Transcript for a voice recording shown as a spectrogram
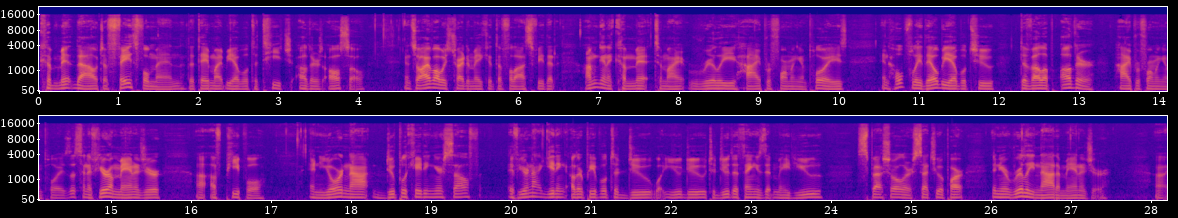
commit thou to faithful men that they might be able to teach others also. And so I've always tried to make it the philosophy that I'm going to commit to my really high performing employees and hopefully they'll be able to develop other high performing employees. Listen, if you're a manager uh, of people and you're not duplicating yourself, if you're not getting other people to do what you do, to do the things that made you special or set you apart, then you're really not a manager. Uh,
